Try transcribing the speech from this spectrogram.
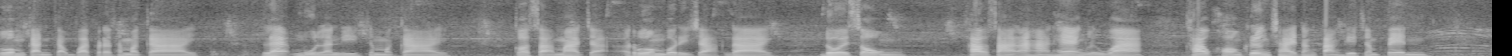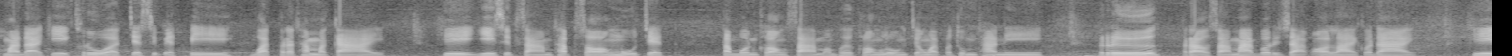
ร่วมกันกับวัดพระธรรมกาย และมูลนิธิธรรมกาย ก็สามารถจะร่วมบริจาคได้ โดยส่งข้าวสารอาหารแห้งหรือว่าข้าวของเครื่องใช้ต่างๆ ที่จำเป็น มาได้ที่ครัว 71 ปี วัดพระธรรมกายที่ 23 ทับ 2 หมู่ 7 ตำบลคลอง 3 อำเภอคลองหลวง จังหวัดปทุมธานี หรือเราสามารถบริจาคออนไลน์ก็ได้ที่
